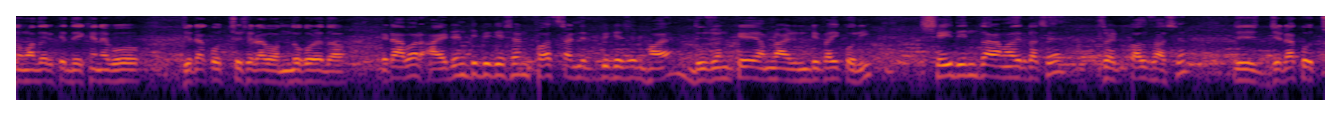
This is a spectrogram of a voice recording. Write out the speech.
তোমাদেরকে দেখে নেব, যেটা করছ সেটা বন্ধ করে দাও। এটা আবার আইডেন্টিফিকেশন ফার্স্ট আইডেন্টিফিকেশন হয়, দুজনকে আমরা আইডেন্টিফাই করি। সেই দিনকার আমাদের কাছে থ্রেড কলস আসে, যে যেটা করছ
